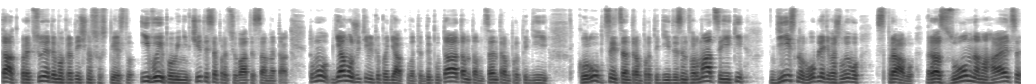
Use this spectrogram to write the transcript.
Так працює демократичне суспільство, і ви повинні вчитися працювати саме так. Тому я можу тільки подякувати депутатам, там, центрам протидії корупції, центрам протидії дезінформації, які дійсно роблять важливу справу. Разом намагаються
